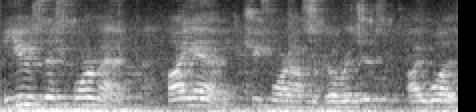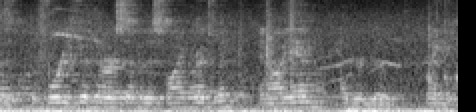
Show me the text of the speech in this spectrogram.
he used this format. I am Chief Warrant Officer Bill Richards. I was the 45th RSM of this fine regiment, and I am a dragoon. Thank you.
